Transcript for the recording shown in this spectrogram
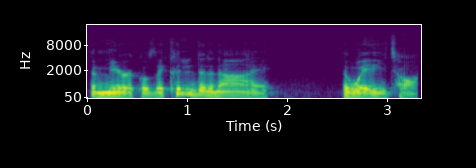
the miracles. They couldn't deny the way he talked.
